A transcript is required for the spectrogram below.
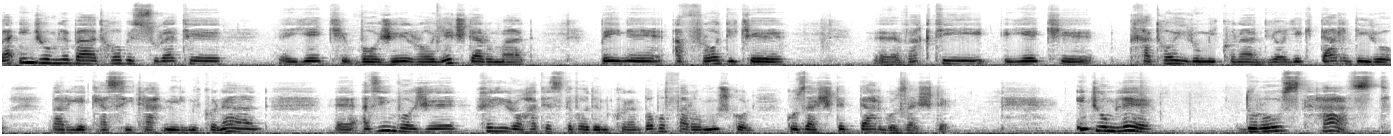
و این جمله بعدها به صورت یک واژه رایج در اومد بین افرادی که وقتی یک خطایی رو می‌کنند یا یک دردی رو بر یک کسی تحمیل می‌کنند از این واژه خیلی راحت استفاده می‌کنن. بابا فراموش کن گذشته در گذشته. این جمله درست هست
